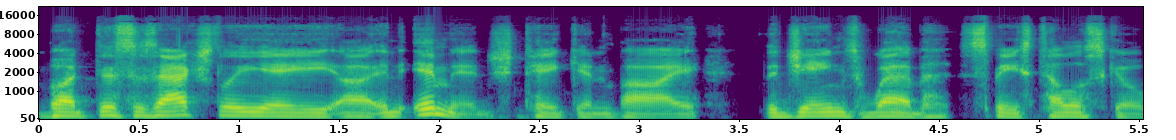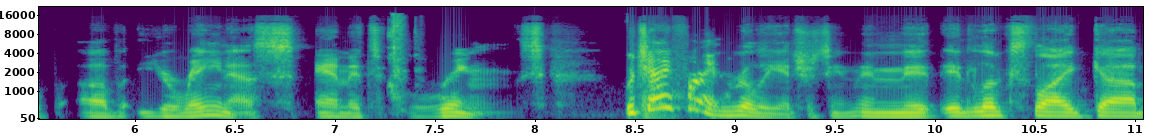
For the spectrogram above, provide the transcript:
but this is actually a uh, an image taken by the James Webb Space Telescope of Uranus and its rings, which I find really interesting. And it, it looks like uh,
